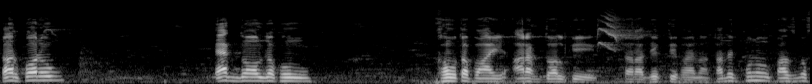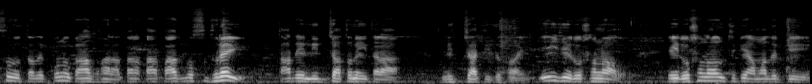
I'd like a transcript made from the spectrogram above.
তারপরেও এক দল যখন ক্ষমতা পায় আর এক দলকে তারা দেখতে পায় না। তাদের কোনো পাঁচ বছর, তাদের কোনো কাজ হয় না। তারা তার পাঁচ বছর ধরেই তাদের নির্যাতনেই তারা নির্যাতিত হয়। এই যে রোশনল, এই রোশনল থেকে আমাদেরকে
